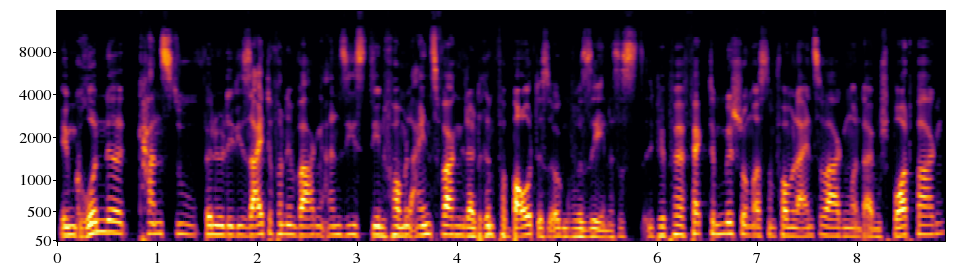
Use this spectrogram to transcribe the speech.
Im Grunde kannst du, wenn du dir die Seite von dem Wagen ansiehst, den Formel-1-Wagen, der da drin verbaut ist, irgendwo sehen. Das ist die perfekte Mischung aus einem Formel-1-Wagen und einem Sportwagen.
